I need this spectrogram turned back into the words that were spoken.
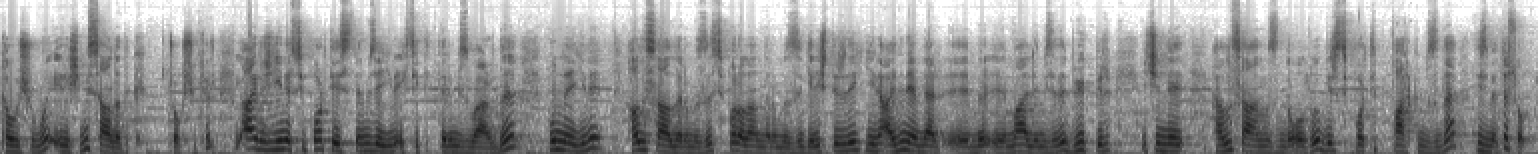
kavuşumu, erişimi sağladık çok şükür. Ayrıca yine spor tesislerimizle ilgili eksikliklerimiz vardı. Bununla ilgili halı sahalarımızı, spor alanlarımızı geliştirdik. Yine Aydın Evler e, e, mahallemizde de büyük bir içinde halı sahamızın da olduğu bir sportif parkımızı da hizmete soktuk.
